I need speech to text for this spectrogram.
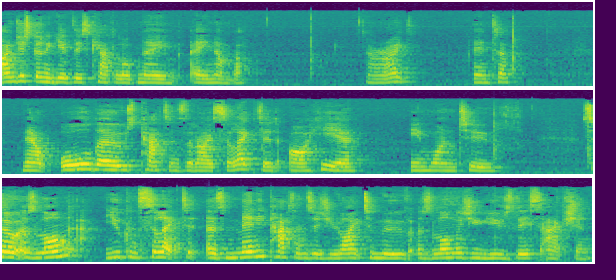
I'm just going to give this catalogue name a number. All right, enter. Now all those patterns that I selected are here in 1, 2. So as long you can select as many patterns as you like to move as long as you use this action.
